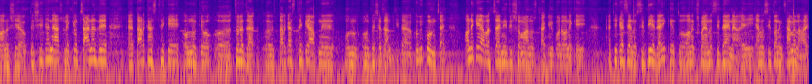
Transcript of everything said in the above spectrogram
মালয়েশিয়া হোক, তো সেখানে আসলে কেউ চায় না যে তার কাছ থেকে অন্য কেউ চলে যাক। তার কাছ থেকে আপনি অন্য কোনো দেশে যান, এটা খুবই কম চায়। অনেকেই আবার চায় নিজস্ব মানুষ থাকলে পরে অনেকেই ঠিক আছে, এনওসি দিয়ে দেয়, কিন্তু অনেক সময় এনওসি দেয় না। এই এনওসি তো অনেক ঝামেলা হয়।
